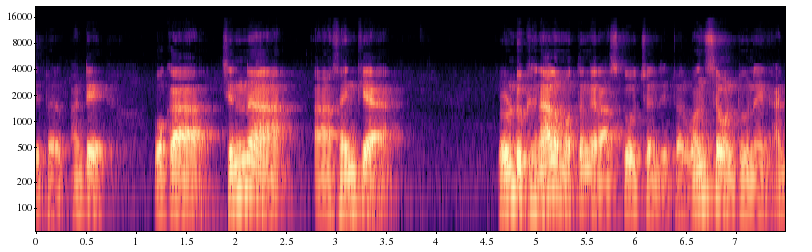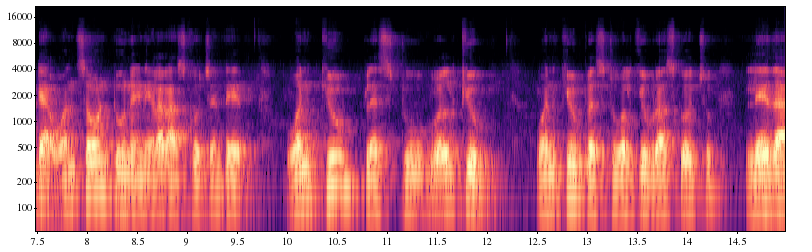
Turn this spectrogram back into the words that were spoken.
చెప్పారు. అంటే ఒక చిన్న సంఖ్య రెండు ఘనాల మొత్తంగా రాసుకోవచ్చు అని చెప్పారు. One seven two nine. అంటే ఆ వన్ సెవెన్ టూ నైన్ ఎలా రాసుకోవచ్చు అంటే one cube plus twelve cube. One cube plus twelve cube రాసుకోవచ్చు. లేదా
